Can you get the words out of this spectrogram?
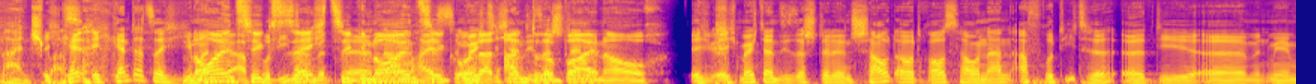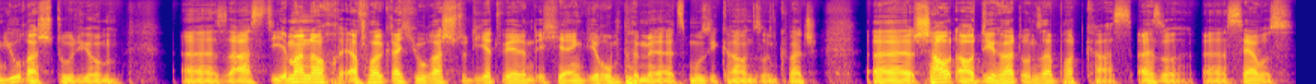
Nein, Ich Spaß. kenne ich kenn tatsächlich jemanden, der 90, Aphrodite mit, 60, äh, Namen 90 heißt. und Möchte das ich an dieser andere Stelle- Bein auch. Ich, ich möchte an dieser Stelle einen Shoutout raushauen an Aphrodite, äh, die äh, mit mir im Jurastudium äh, saß, die immer noch erfolgreich Jura studiert, während ich hier irgendwie rumpimmel als Musiker und so ein Quatsch. Äh, Shoutout, die hört unseren Podcast. Also, äh, Servus.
